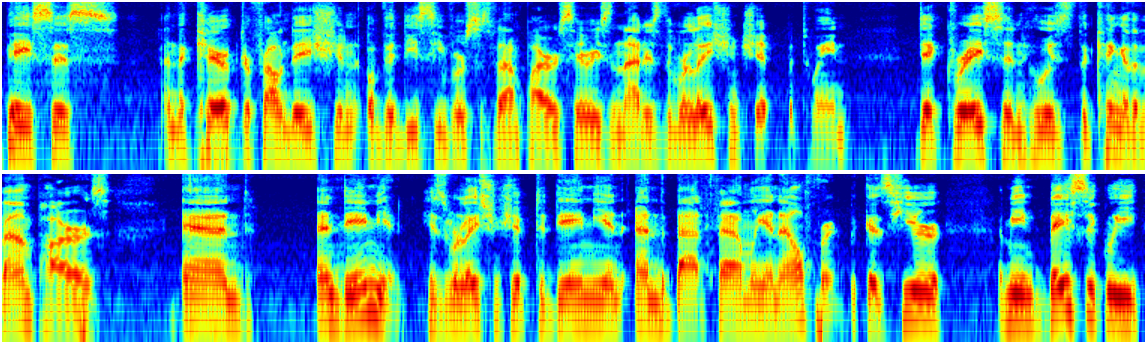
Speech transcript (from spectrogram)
basis and the character foundation of the DC versus Vampire series, and that is the relationship between Dick Grayson, who is the king of the vampires, and and Damian, his relationship to Damian and the Bat family and Alfred. Because here, I mean, basically,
